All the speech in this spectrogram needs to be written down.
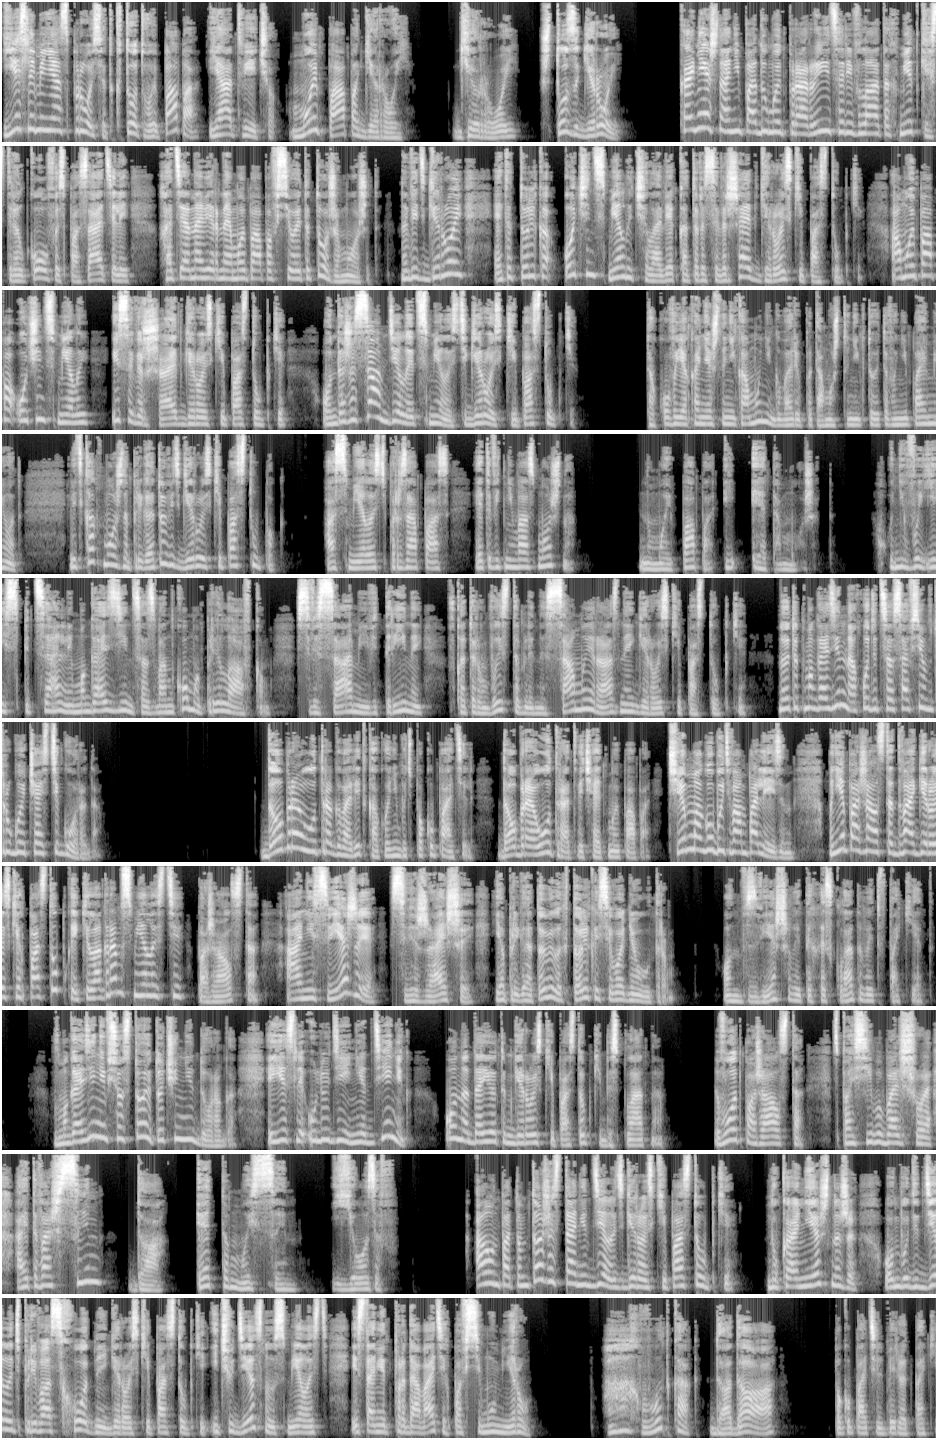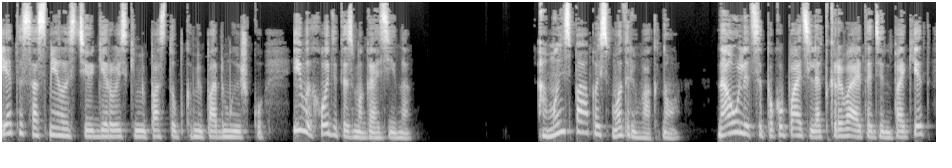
Если меня спросят, кто твой папа, я отвечу, мой папа герой. Герой? Что за герой? Конечно, они подумают про рыцарей в латах, метких стрелков и спасателей, хотя, наверное, мой папа все это тоже может. Но ведь герой — это только очень смелый человек, который совершает геройские поступки. А мой папа очень смелый и совершает геройские поступки. Он даже сам делает смелости геройские поступки. Такого я, конечно, никому не говорю, потому что никто этого не поймет. Ведь как можно приготовить геройский поступок? А смелость про запас — это ведь невозможно. Но мой папа и это может. У него есть специальный магазин со звонком и прилавком, с весами и витриной, в котором выставлены самые разные геройские поступки. Но этот магазин находится совсем в другой части города. «Доброе утро», — говорит какой-нибудь покупатель. «Доброе утро», — отвечает мой папа. «Чем могу быть вам полезен? Мне, пожалуйста, два геройских поступка и килограмм смелости. Пожалуйста. А они свежие? Свежайшие. Я приготовил их только сегодня утром». Он взвешивает их и складывает в пакет. В магазине все стоит очень недорого, и если у людей нет денег, он отдает им геройские поступки бесплатно. «Вот, пожалуйста. Спасибо большое. А это ваш сын?» «Да, это мой сын, Йозеф». «А он потом тоже станет делать геройские поступки?» «Ну, конечно же, он будет делать превосходные геройские поступки и чудесную смелость, и станет продавать их по всему миру». «Ах, вот как? Да-да. Покупатель берет пакеты со смелостью и геройскими поступками под мышку и выходит из магазина. А мы с папой смотрим в окно. На улице покупатель открывает один пакет,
